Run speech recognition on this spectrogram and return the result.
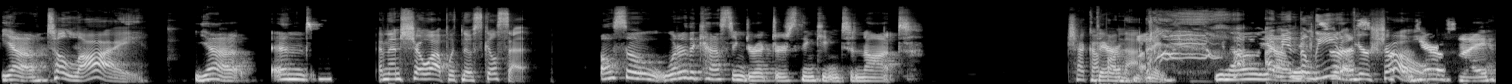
Yeah. To lie. Yeah. And and then show up with no skill set. also, what are the casting directors thinking to not check up on that? You know, yeah. I mean, the lead of your show. Verify.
